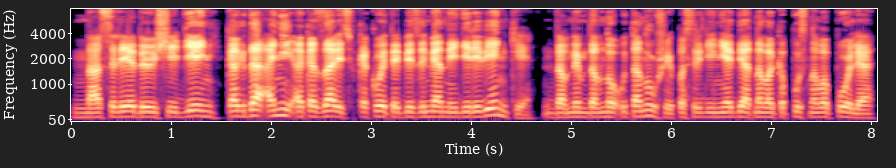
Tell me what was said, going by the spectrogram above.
На следующий день, когда они оказались в какой-то безымянной деревеньке, давным-давно утонувшей посреди необъятного капустного поля,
